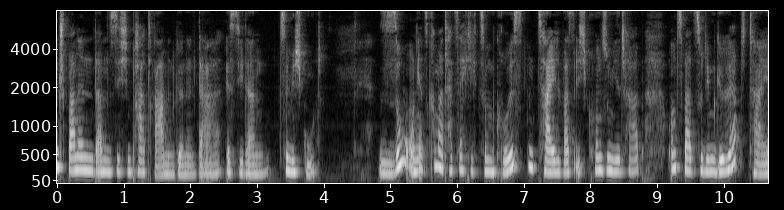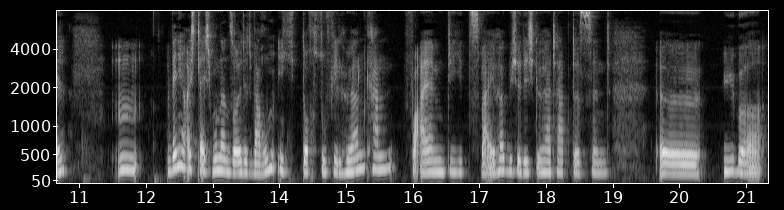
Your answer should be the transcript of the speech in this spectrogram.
Entspannen dann sich ein paar Dramen gönnen. Da ist sie dann ziemlich gut. So, und jetzt kommen wir tatsächlich zum größten Teil, was ich konsumiert habe, und zwar zu dem Gehört-Teil. Mm, wenn ihr euch gleich wundern solltet, warum ich doch so viel hören kann, vor allem die zwei Hörbücher, die ich gehört habe, das sind äh, über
